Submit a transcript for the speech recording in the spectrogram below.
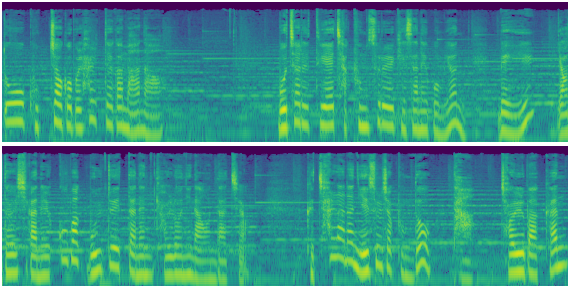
또 곡 작업을 할 때가 많아. 모차르트의 작품 수를 계산해 보면 매일 8시간을 꼬박 몰두했다는 결론이 나온다죠. 그 찬란한 예술 작품도 다 절박한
